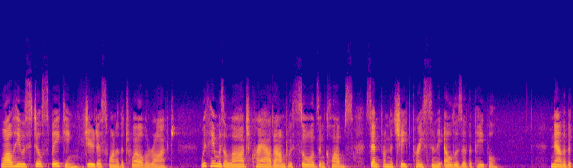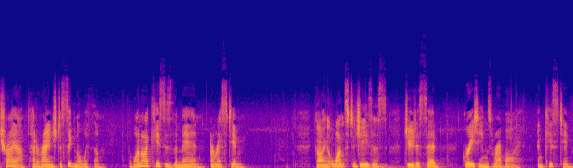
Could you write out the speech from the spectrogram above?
While he was still speaking, Judas, one of the twelve, arrived. With him was a large crowd armed with swords and clubs, sent from the chief priests and the elders of the people. Now the betrayer had arranged a signal with them. The one I kiss is the man. Arrest him. Going at once to Jesus, Judas said, Greetings, Rabbi, and kissed him.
